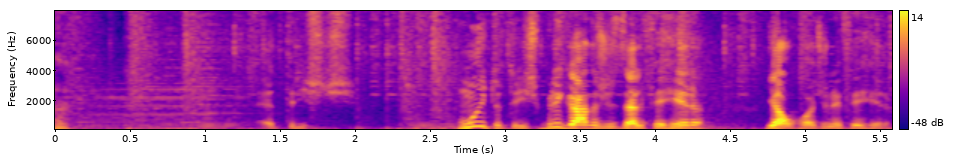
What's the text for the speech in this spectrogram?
é triste. Muito triste. Obrigado, Gisele Ferreira e ao Rodney Ferreira.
